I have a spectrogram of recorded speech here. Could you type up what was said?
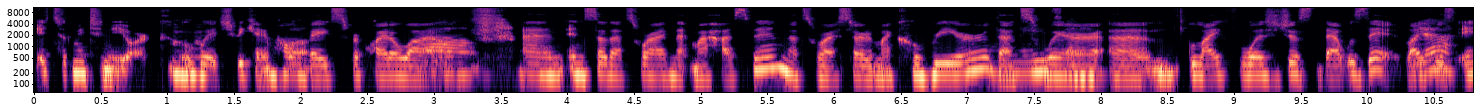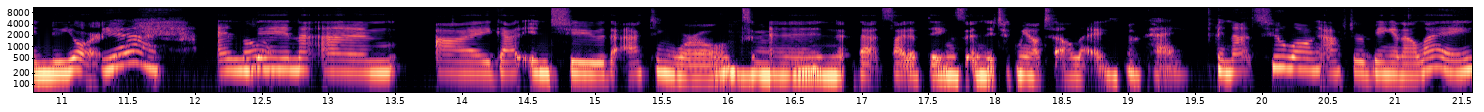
it took me to New York, Mhm. which became home Wow. base for quite a while. Wow. Um, and so that's where I met my husband. That's where I started my career. That's Amazing. where um, life was just, that was it. Life Yeah. was in New York. Yeah. Yeah. And Cool. then um, I got into the acting world Mhm. and that side of things, and it took me out to LA. Okay. And not too long after being in LA,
